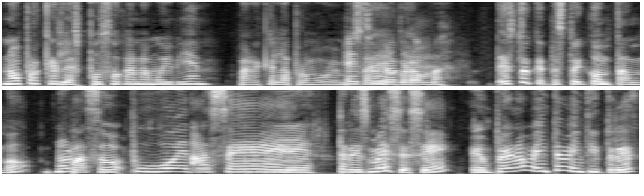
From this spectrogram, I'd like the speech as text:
no, porque el esposo gana muy bien. ¿Para qué la promovemos? Es a una ella?". broma. Esto que te estoy contando No pasó hace creer. tres meses, ¿eh? En pleno 2023,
